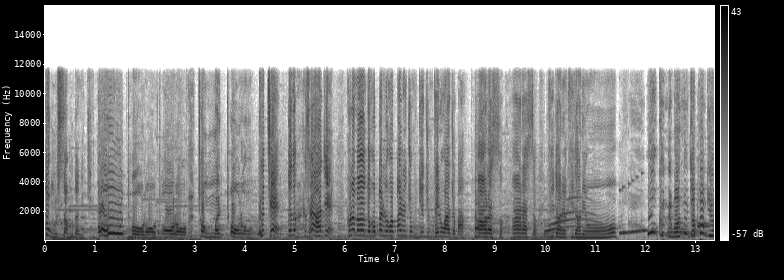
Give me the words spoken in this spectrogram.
똥을 싸고 다니지. 어우 더러워 더러워. 정말 더러워. 그치? 너도 그렇게 생각하지? 그러면 너가 빨리 너가 빨리 좀 이렇게 좀 데려와 줘봐. 알았어 알았어. 기다려 기다려 어 근데 맞는 자판기야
